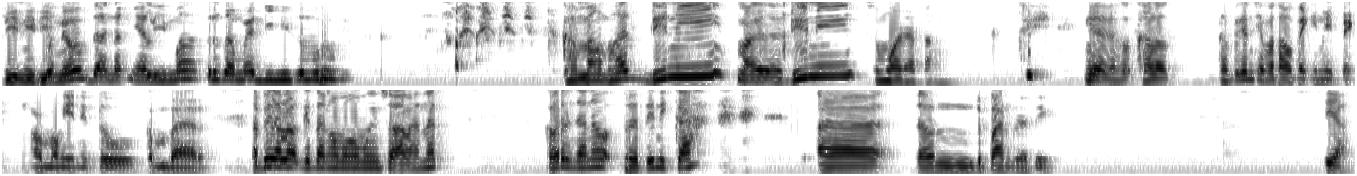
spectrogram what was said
Dini Dino, udah anaknya lima terus namanya Dini semua gampang banget. Dini, Dini, semua datang. Enggak kalau- tapi kan siapa tahu Pek ini Pek ngomongin itu kembar. Tapi kalau kita ngomong-ngomongin soal anak, kau rencana berarti nikah eh, tahun depan berarti. iya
